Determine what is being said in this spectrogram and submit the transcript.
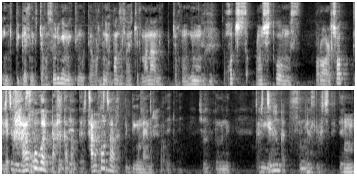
ингэдэг гэл нэг жоохон сөрөг юм тэнгүүтээ урд нь Япон залгаа хийчихвэл манай нэг жоохон юм худж уншдаггүй хүмүүс буруу орол шууд ингээд харанхуугаар юмсан. даах Тийм, гэдэг. байгаа даах гэдэг юм амар их. Шууд нөгөө нэг ярих гэсэн. үнэлт өгчдөг тий. Мгм.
